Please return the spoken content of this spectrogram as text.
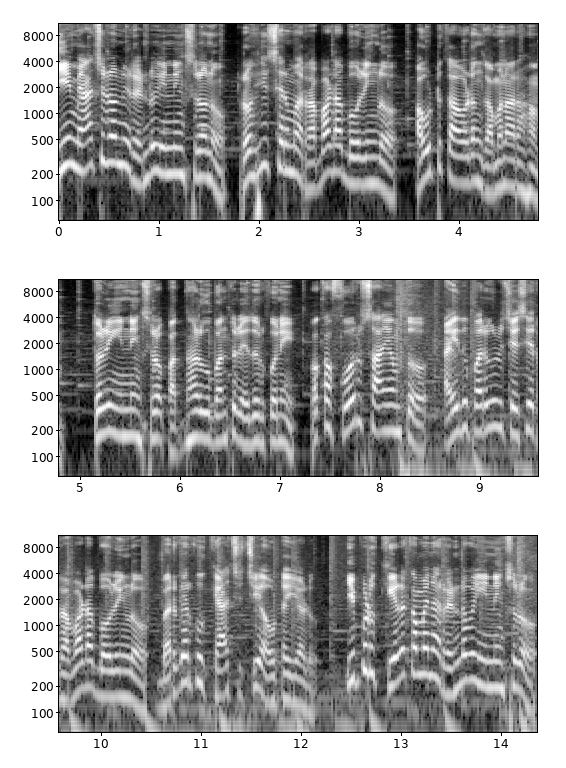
ఈ మ్యాచ్లోని రెండు ఇన్నింగ్స్లోనూ రోహిత్ శర్మ రబాడా బౌలింగ్లో అవుట్ కావడం గమనార్హం. తొలి ఇన్నింగ్స్లో పద్నాలుగు బంతులు ఎదుర్కొని ఒక ఫోర్ సాయంతో ఐదు పరుగులు చేసి రబాడా బౌలింగ్లో బర్గర్కు క్యాచ్ ఇచ్చి అవుట్ అయ్యాడు. ఇప్పుడు కీలకమైన రెండవ ఇన్నింగ్స్లో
